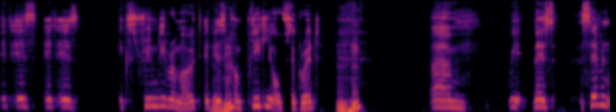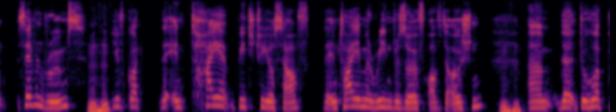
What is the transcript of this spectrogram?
It is it is extremely remote. It is Mhm. completely off the grid. Mm-hmm. Um, we there's seven seven rooms. Mm-hmm. You've got the entire beach to yourself, the entire marine reserve of the ocean. Mm-hmm. Um, the De Hoop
